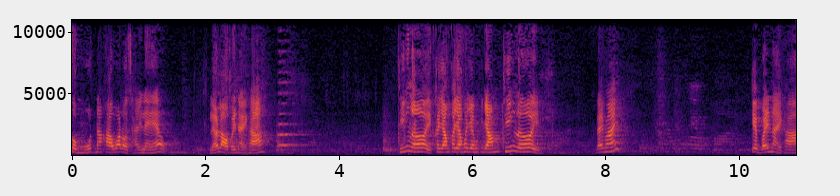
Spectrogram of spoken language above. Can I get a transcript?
สมมุตินะคะว่าเราใช้แล้วแล้วเราไปไหนคะ ทิ้งเลย ขยำขยำขยำขยำทิ้งเลย ได้ไหม เก็บไว้ไหนคะ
